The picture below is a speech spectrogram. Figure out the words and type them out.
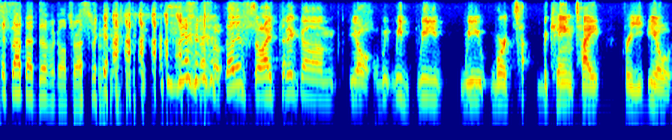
it's not that difficult, trust me. that is so I think um you know we we we we were t- became tight for you know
